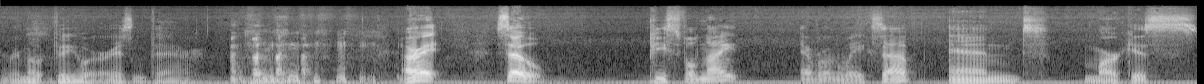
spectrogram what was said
remote viewer, isn't there? All right. So, peaceful night. Everyone wakes up and Marcus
